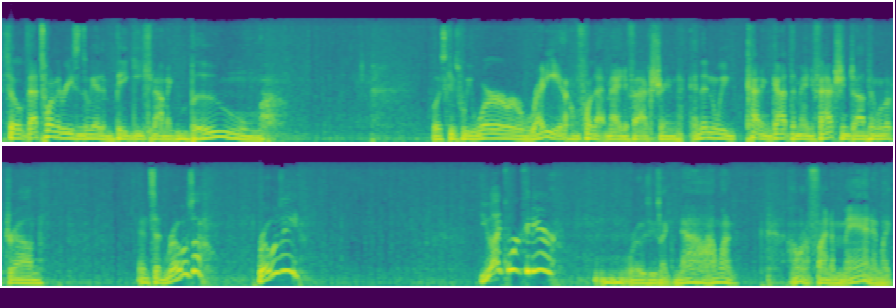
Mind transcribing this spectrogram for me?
So that's one of the reasons we had a big economic boom. Was because we were ready for that manufacturing, and then we kind of got the manufacturing jobs, and we looked around and said, "Rosa, Rosie, you like working here?" And Rosie's like, "No, I want, I want to find a man and like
